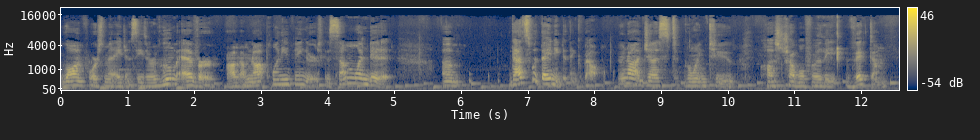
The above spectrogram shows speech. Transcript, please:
law enforcement agencies or whomever. I'm, I'm not pointing fingers because someone did it. Um, that's what they need to think about. They're not just going to cause trouble for the victim,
